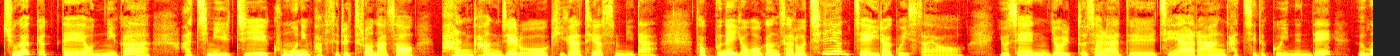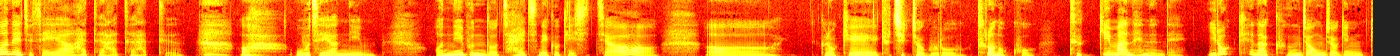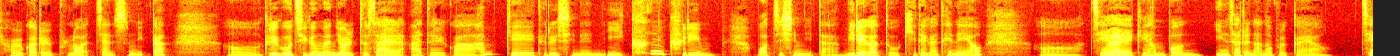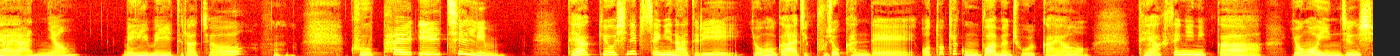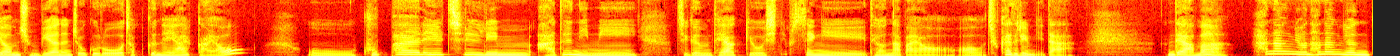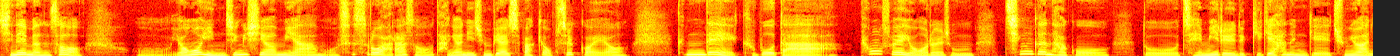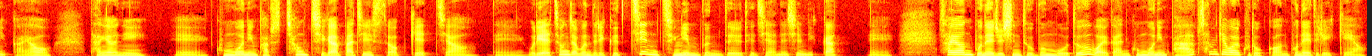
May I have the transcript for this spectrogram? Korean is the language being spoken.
중학교 때 언니가 아침 일찍 굿모닝 팝스를 틀어놔서 반강제로 귀가 트였습니다. 덕분에 영어 강사로 7년째 일하고 있어요. 요샌 12살 아들 재아랑 같이 듣고 있는데 응원해주세요. 하트, 하트, 하트. 와, 오재현님. 언니분도 잘 지내고 계시죠? 어, 그렇게 규칙적으로 틀어놓고 듣기만 했는데 이렇게나 긍정적인 결과를 불러왔지 않습니까? 어, 그리고 지금은 12살 아들과 함께 들으시는 이 큰 그림 멋지십니다. 미래가 또 기대가 되네요. 어, 재아에게 한번 인사를 나눠볼까요? 재아야, 안녕. 매일매일 들어줘. 9817님. 대학교 신입생인 아들이 영어가 아직 부족한데 어떻게 공부하면 좋을까요? 대학생이니까 영어 인증 시험 준비하는 쪽으로 접근해야 할까요? 어, 9817님 아드님이 지금 대학교 신입생이 되었나 봐요. 어, 축하드립니다. 근데 아마 한 학년 한 학년 지내면서 어, 영어 인증 시험이야 뭐 스스로 알아서 당연히 준비할 수밖에 없을 거예요. 근데 그보다 평소에 영어를 좀 친근하고 또 재미를 느끼게 하는 게 중요하니까요. 당연히 예, 굿모닝 팝스 청취가 빠질 수 없겠죠. 네, 우리 애청자분들이 그 찐 증인분들 되지 않으십니까? 네, 사연 보내주신 두 분 모두 월간 굿모닝 팝스 3개월 구독권 보내드릴게요.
